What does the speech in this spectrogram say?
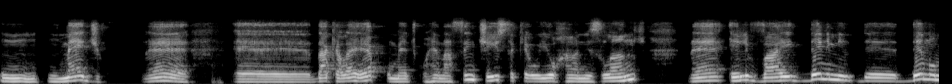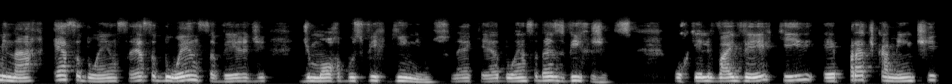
um, um médico né, é, daquela época, um médico renascentista, que é o Johannes Lang, né, ele vai de, de, denominar essa doença, essa doença verde, de morbus virginius, né, que é a doença das virgens, porque ele vai ver que é, praticamente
